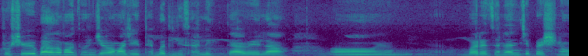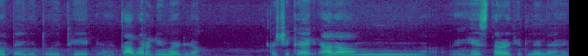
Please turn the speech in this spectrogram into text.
कृषी विभागामधून जेव्हा माझी इथे बदली झाली त्यावेळेला बरेच जणांचे प्रश्न होते की तू इथे का बरं निवडलं? कशी काय हे स्थळ घेतलेलं आहे?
